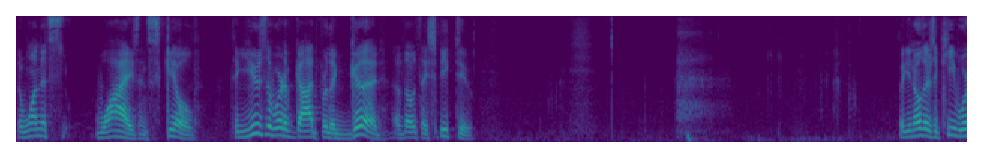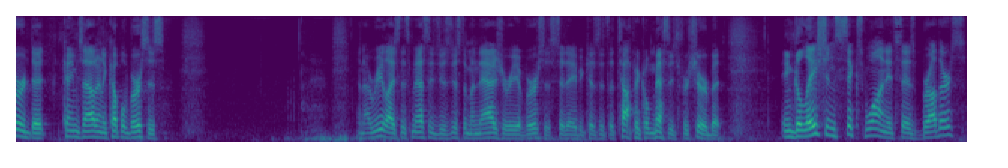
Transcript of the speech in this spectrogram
The one that's wise and skilled to use the word of God for the good of those they speak to. But you know, there's a key word that comes out in a couple verses and I realize this message is just a menagerie of verses today because it's a topical message for sure. But in Galatians 6 1, it says, Brothers,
